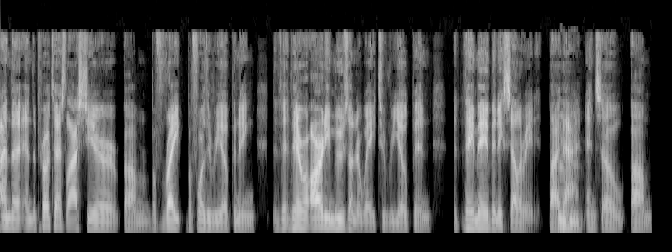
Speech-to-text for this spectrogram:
and the and the protest last year, um, right before the reopening, th- there were already moves underway to reopen. They may have been accelerated by mm-hmm. that, and so um,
